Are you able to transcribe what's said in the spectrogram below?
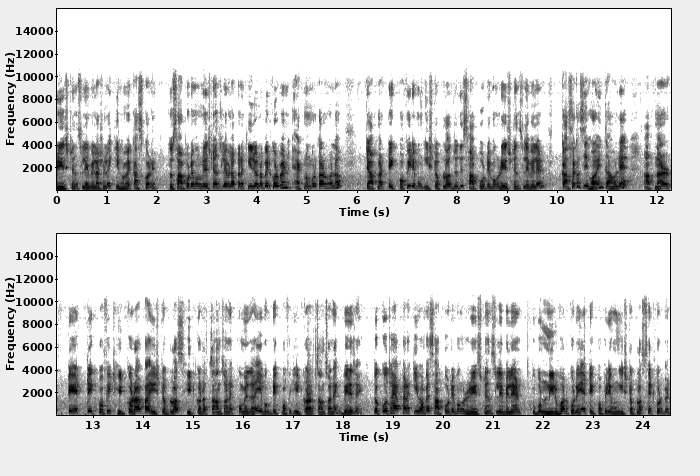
রেজিস্ট্যান্স লেভেল আসলে কীভাবে কাজ করে। তো সাপোর্ট এবং রেজিস্ট্যান্স লেভেল আপনারা কী জন্য বের করবেন? এক নম্বর কারণ হলো যে আপনার টেক প্রফিট এবং স্টপ লস যদি সাপোর্ট এবং রেজিস্ট্যান্স লেভেলের কাছাকাছি হয়, তাহলে আপনার টেট টেক প্রফিট হিট করা বা স্টপ লস হিট করার চান্স অনেক কমে যায় এবং টেক প্রফিট হিট করার চান্স অনেক বেড়ে যায়। তো কোথায় আপনারা কীভাবে সাপোর্ট এবং রেজিস্ট্যান্স লেভেলের উপর নির্ভর করে টেক প্রফিট এবং স্টপ লস সেট করবেন?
